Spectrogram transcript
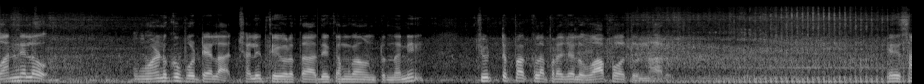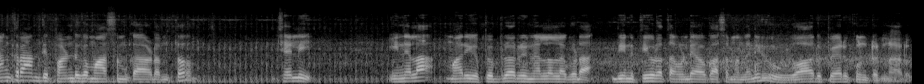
వన్నెలో వణుకు పుట్టేలా చలి తీవ్రత అధికంగా ఉంటుందని చుట్టుపక్కల ప్రజలు వాపోతున్నారు. ఇది సంక్రాంతి పండుగ మాసం కావడంతో చలి ఈ నెల మరియు ఫిబ్రవరి నెలల్లో కూడా దీని తీవ్రత ఉండే అవకాశం ఉందని వారు పేర్కొంటున్నారు.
